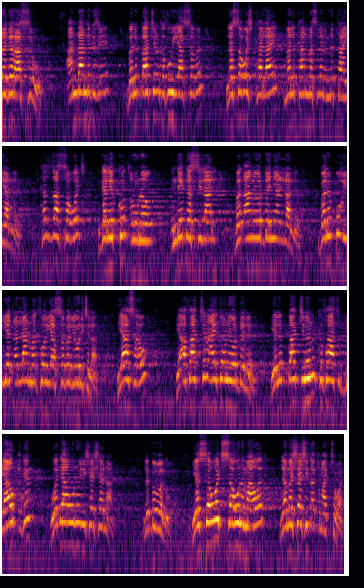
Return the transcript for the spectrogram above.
ነገር አስቡ። አንዳንድ ጊዜ በልባችን ክፉ እያሰብን ለሰዎች ከላይ መልካም መስለን እንታያለን። ከዛ ሰዎች እገሌ እኮ ጥሩ ነው፣ እንዴት ደስ ይላል፣ በጣም ይወደኛል እንላለን። በልቡ እየጠላን መጥፎ እያሰበ ሊሆን ይችላል። ያ ሰው የአፋችን አይቶን የወደደን የልባችንን ክፋት ቢያውቅ ግን ወዲያውኑ ይሸሸናል። ልብ በሉ፣ የሰዎች ሰውን ማወቅ ለመሸሽ ይጠቅማቸዋል።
